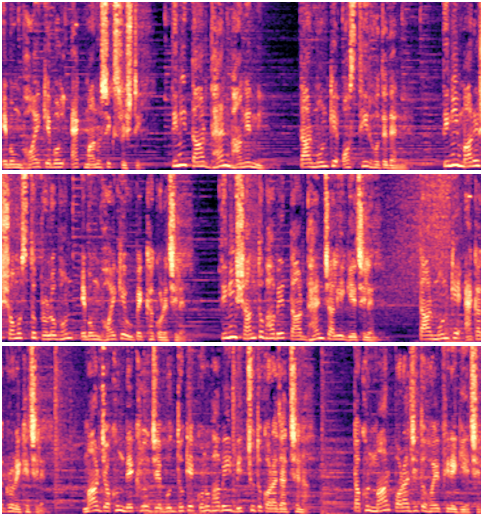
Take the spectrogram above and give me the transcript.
এবং ভয় কেবল এক মানসিক সৃষ্টি। তিনি তার ধ্যান ভাঙেননি, তার মনকে অস্থির হতে দেননি। তিনি মারের সমস্ত প্রলোভন এবং ভয়কে উপেক্ষা করেছিলেন। তিনি শান্তভাবে তার ধ্যান চালিয়ে গিয়েছিলেন। তার মনকে একাগ্র রেখেছিলেন। মার যখন দেখল যে বুদ্ধকে কোনোভাবেই বিচ্যুত করা যাচ্ছে না, তখন মার পরাজিত হয়ে ফিরে গিয়েছিল।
